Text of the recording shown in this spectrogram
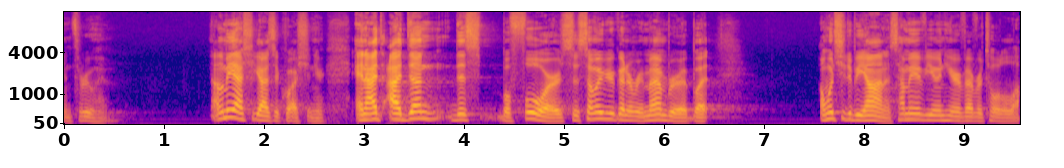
and through Him. Now, let me ask you guys a question here. And I, I've done this before, so some of you are going to remember it, but I want you to be honest. How many of you in here have ever told a lie?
